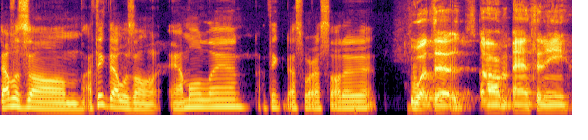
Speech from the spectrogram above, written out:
that was um, I think that was on AmmoLand. I think that's where I saw that at. What the um Anthony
